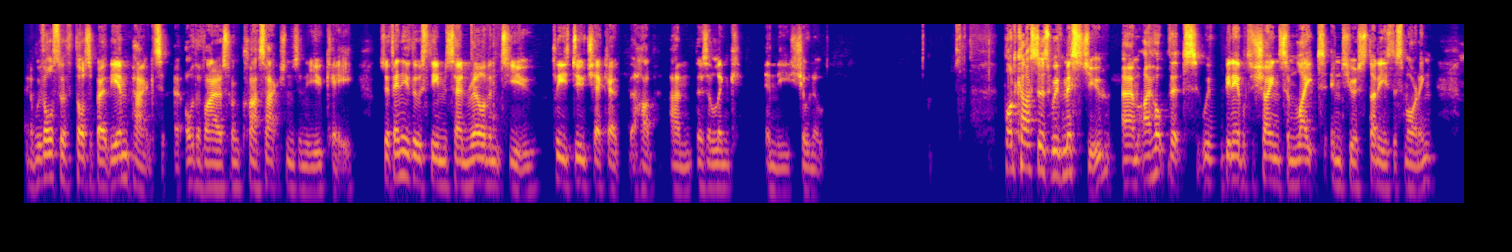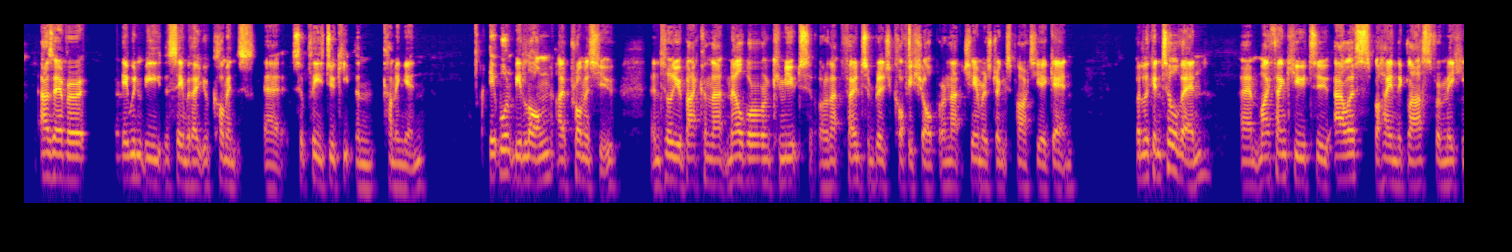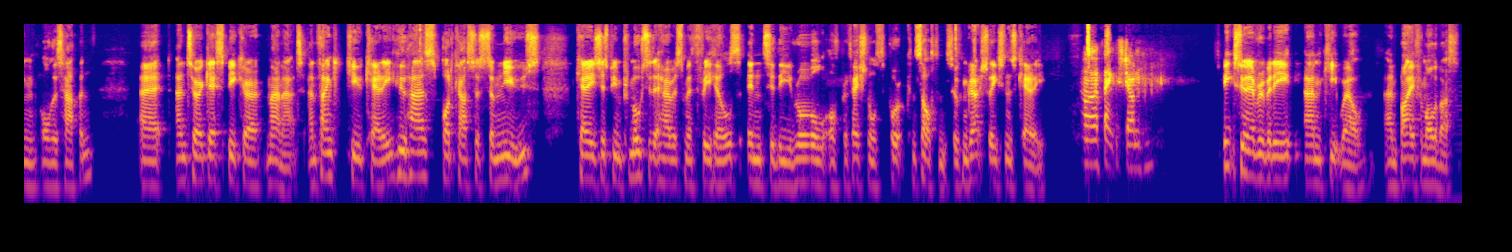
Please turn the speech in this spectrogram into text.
We've also thought about the impact of the virus on class actions in the UK. So, if any of those themes sound relevant to you, please do check out the hub, and there's a link in the show notes. Podcasters, we've missed you. Um, I hope that we've been able to shine some light into your studies this morning. As ever, it wouldn't be the same without your comments, uh, so please do keep them coming in. It won't be long, I promise you until you're back on that Melbourne commute or that Fountain Bridge coffee shop or that Chambers drinks party again. But look, until then, um, my thank you to Alice behind the glass for making all this happen. Uh, and to our guest speaker, Mannat. And thank you, Ceri, who has podcasted some news. Ceri's just been promoted at Herbert Smith Freehills into the role of professional support consultant. So, congratulations, Ceri. Oh, thanks, John. Speak soon, everybody, and keep well. And bye from all of us.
